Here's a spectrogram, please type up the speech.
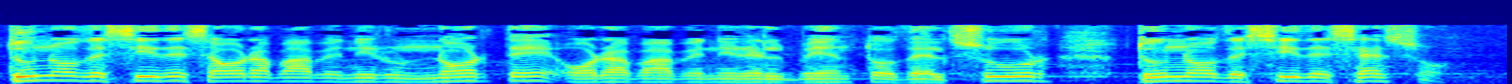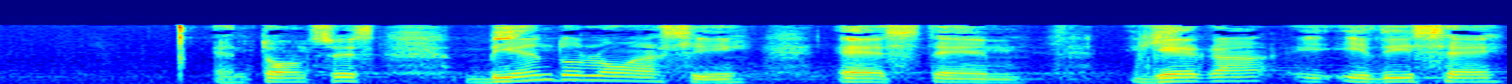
Tú no decides ahora va a venir un norte, ahora va a venir el viento del sur, tú no decides eso. Entonces, viéndolo así, este, llega y dice,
